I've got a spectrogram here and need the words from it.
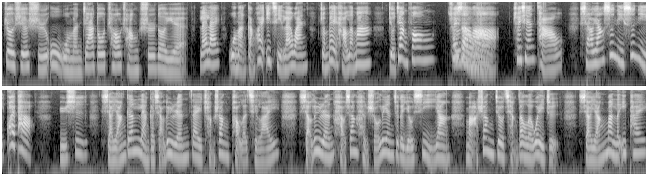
这些食物我们家都超常吃的耶！来来，我们赶快一起来玩，准备好了吗？九降风，吹什么？吹仙草。小羊是你是你，快跑！于是，小羊跟两个小绿人在场上跑了起来。小绿人好像很熟练这个游戏一样，马上就抢到了位置。小羊慢了一拍，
